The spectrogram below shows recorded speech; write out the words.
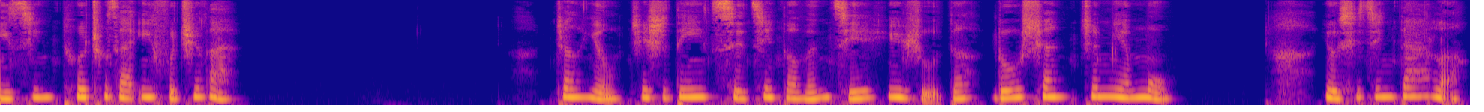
已经脱出在衣服之外。张勇这是第一次见到文杰玉乳的庐山真面目，有些惊呆了。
